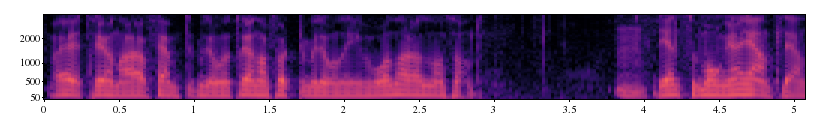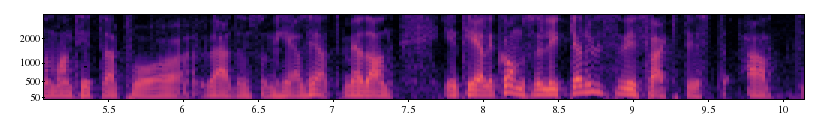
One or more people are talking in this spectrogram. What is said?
vad är det, 350 miljoner, 340 miljoner invånare eller något sånt. Mm. Det är inte så många egentligen om man tittar på världen som helhet. Medan i telekom så lyckades vi faktiskt att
